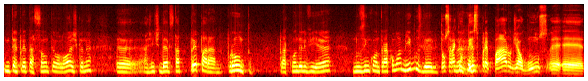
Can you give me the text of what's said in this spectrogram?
interpretação teológica, né? É, a gente deve estar preparado, pronto, para quando ele vier nos encontrar como amigos dele. Então será que né? o despreparo de alguns é, é,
